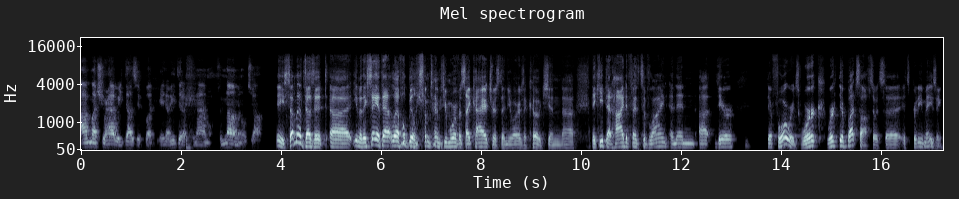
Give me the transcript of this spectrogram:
I'm not sure how he does it, but you know, he did a phenomenal, phenomenal job. Yeah, he somehow does it. Uh, you know, they say at that level, Billy, sometimes you're more of a psychiatrist than you are as a coach, and uh, they keep that high defensive line, and then uh, their their forwards work work their butts off. So it's uh, it's pretty amazing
